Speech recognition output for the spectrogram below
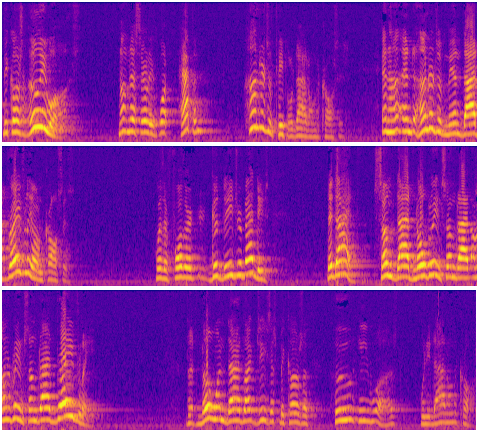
because who he was, not necessarily what happened. Hundreds of people died on the crosses. And, and hundreds of men died bravely on crosses, whether for their good deeds or bad deeds. They died. Some died nobly, and some died honorably, and some died bravely. But no one died like Jesus because of who he was when he died on the cross.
